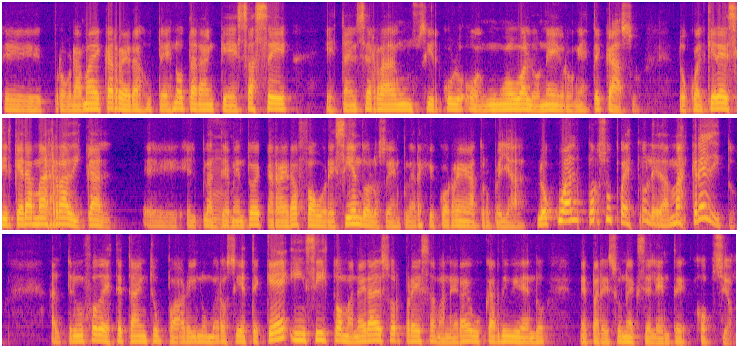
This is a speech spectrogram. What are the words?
eh, programa de carreras, ustedes notarán que esa C está encerrada en un círculo o en un óvalo negro en este caso, lo cual quiere decir que era más radical eh, el mm. planteamiento de carrera favoreciendo a los ejemplares que corren atropelladas, lo cual, por supuesto, le da más crédito al triunfo de este Time to Party número 7, que, insisto, a manera de sorpresa, a manera de buscar dividendo, me parece una excelente opción.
